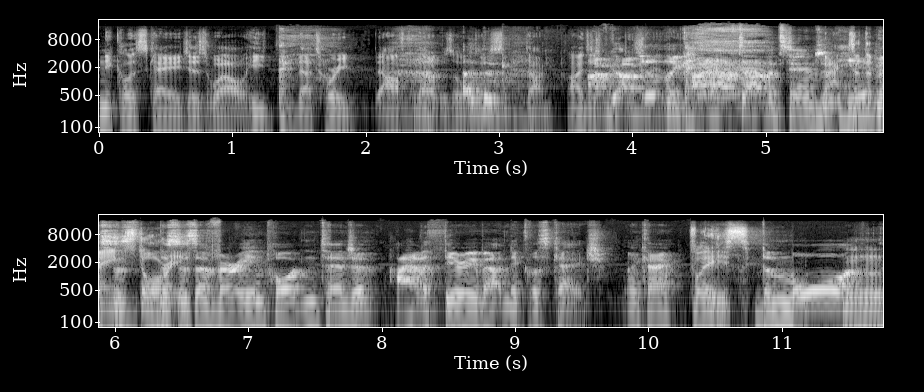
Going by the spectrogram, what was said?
Nicolas Cage as well. He that's where he after that it was all Uh, just look, done. I just I'm, I'm- like I have to have a tangent Back to here. the this main is, story. This is a very important tangent. I have a theory about Nicolas Cage. Okay, please. the more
